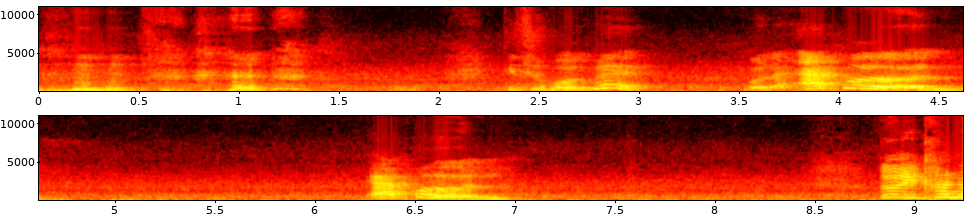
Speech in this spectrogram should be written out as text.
কিছু বলবে? বলে, অ্যাপল। অ্যাপল। তো এখানে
